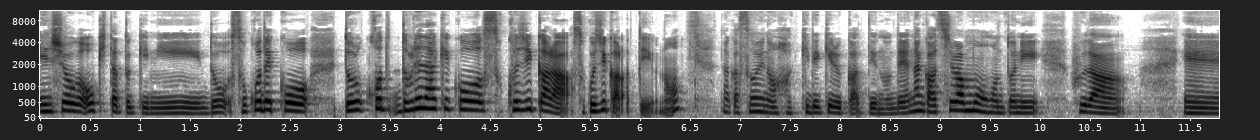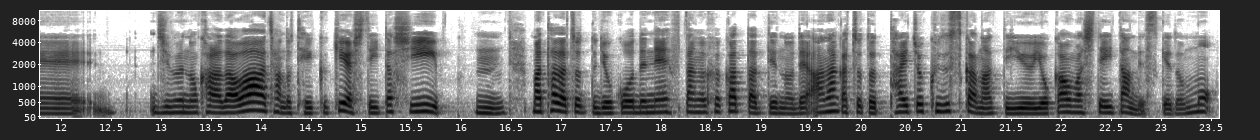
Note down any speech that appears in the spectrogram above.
炎症が起きた時に、ど、そこでこう、どこ、どれだけこう、底力、底力っていうの？なんかそういうのを発揮できるかっていうので、なんか私はもう本当に普段、えー、自分の体はちゃんとテイクケアしていたし、うん。まあ、ただちょっと旅行でね、負担がかかったっていうので、あ、なんかちょっと体調崩すかなっていう予感はしていたんですけども、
